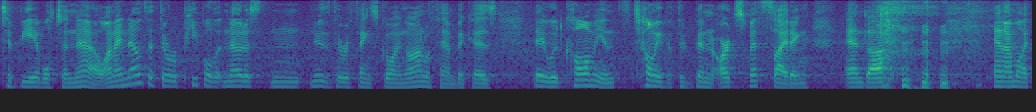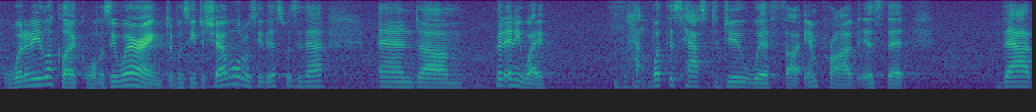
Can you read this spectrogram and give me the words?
to be able to know. And I know that there were people that noticed kn- knew that there were things going on with him because they would call me and tell me that there'd been an Art Smith sighting, and uh, and I'm like, what did he look like? What was he wearing? Was he disheveled? Was he this? Was he that? And um, but anyway, what this has to do with uh, improv is that that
